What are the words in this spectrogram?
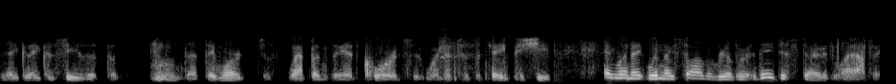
they they could see that the that they weren't just weapons; they had cords that went into the tape machine. and when I when they saw the reel, they just started laughing.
